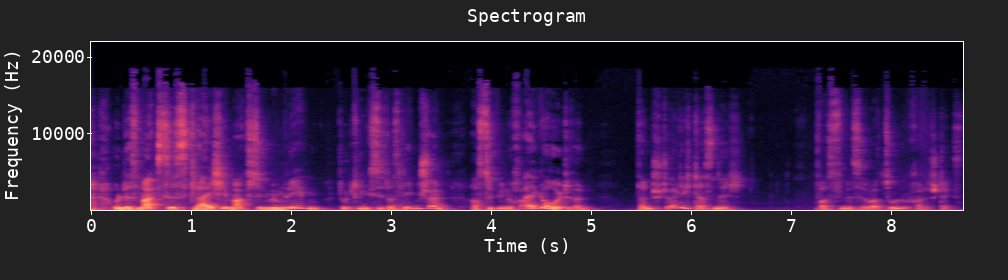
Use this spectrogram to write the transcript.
Und das magst du das Gleiche magst du im Leben. Du trinkst dir das Leben schön. Hast du genug Alkohol drin, dann stört dich das nicht. Was für eine Situation du gerade steckst.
